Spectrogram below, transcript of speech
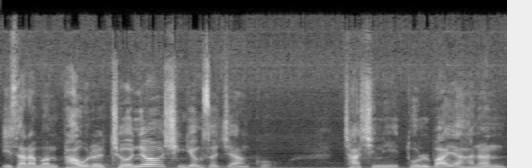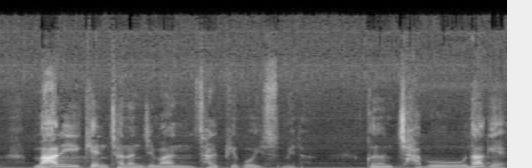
이 사람은 바울을 전혀 신경 쓰지 않고 자신이 돌봐야 하는 말이 괜찮은지만 살피고 있습니다. 그는 차분하게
